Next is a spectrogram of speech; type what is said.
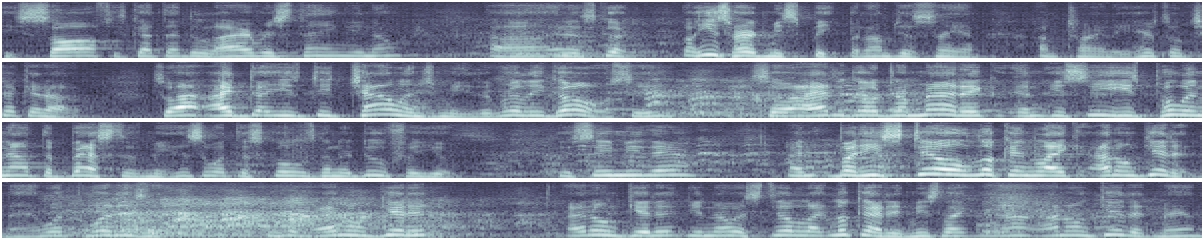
he's soft, he's got that Irish thing, you know, uh, and it's good. Well, he's heard me speak, but I'm just saying, I'm trying to hear. So check it out. So I, I, he, challenged me to really go, see? So I had to go dramatic, and you see, he's pulling out the best of me. This is what the school's to do for you. You see me there? And, but he's still looking like, I don't get it, man. What, what is it? I don't get it. I don't get it. You know, it's still like, look at him. He's like, I don't get it, man.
